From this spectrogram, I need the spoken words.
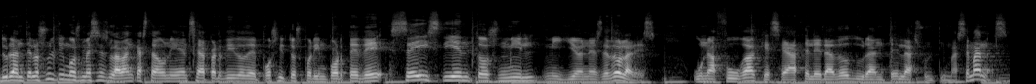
Durante los últimos meses, la banca estadounidense ha perdido depósitos por importe de 600.000 millones de dólares, una fuga que se ha acelerado durante las últimas semanas.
